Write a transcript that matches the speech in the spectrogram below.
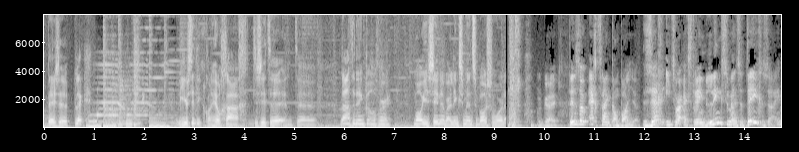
op deze plek. Hier zit ik gewoon heel graag te zitten en te, na te denken over mooie zinnen waar linkse mensen boos van worden. Oké. Dit is ook echt zijn campagne. Zeg iets waar extreem linkse mensen tegen zijn,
